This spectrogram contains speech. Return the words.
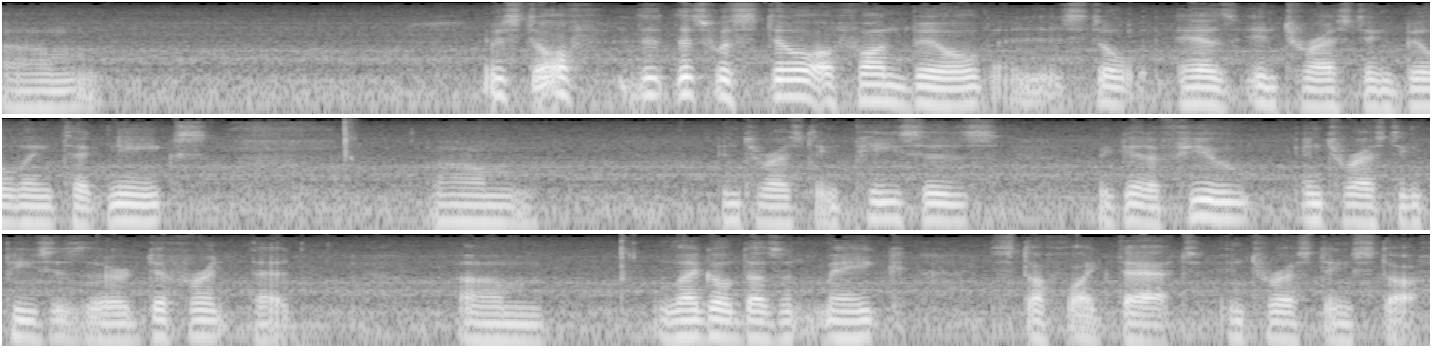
um, it was still th this was still a fun build. It still has interesting building techniques um, interesting pieces. We get a few interesting pieces that are different that um, Lego doesn't make stuff like that interesting stuff.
